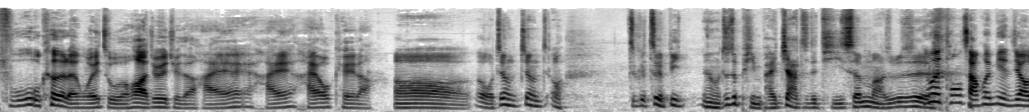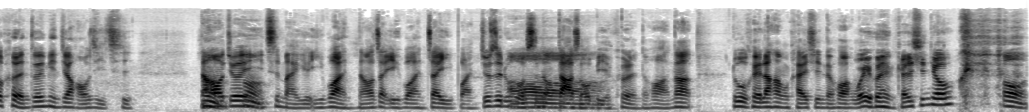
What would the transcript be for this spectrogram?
服务客人为主的话，就会觉得还还还 OK 啦。哦哦，这样这样哦，这个这个必嗯，这是品牌价值的提升嘛，是不是？因为通常会面交客人，都会面交好几次。然后就会一次买个一万，然后再一万，再一万。就是如果是那种大手笔的客人的话，哦、那如果可以让他们开心的话，我也会很开心哟。哦，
